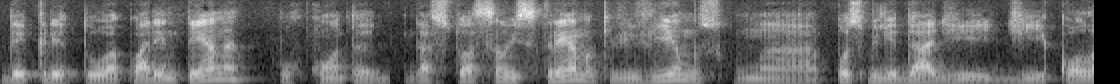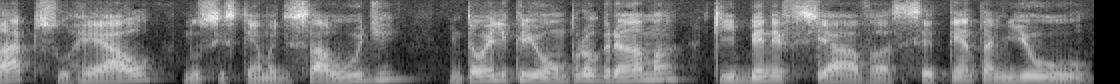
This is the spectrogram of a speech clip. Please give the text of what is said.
decretou a quarentena por conta da situação extrema que vivíamos, uma possibilidade de colapso real no sistema de saúde então ele criou um programa que beneficiava 70 mil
